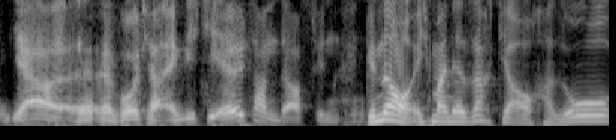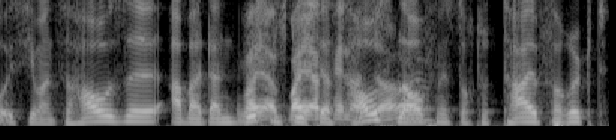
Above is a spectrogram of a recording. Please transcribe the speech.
Ja, er wollte ja eigentlich die Eltern da finden. Genau, ich meine, er sagt ja auch, hallo, ist jemand zu Hause, aber dann War ja- wirklich war durch ja das Haus da. laufen ist doch total verrückt.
